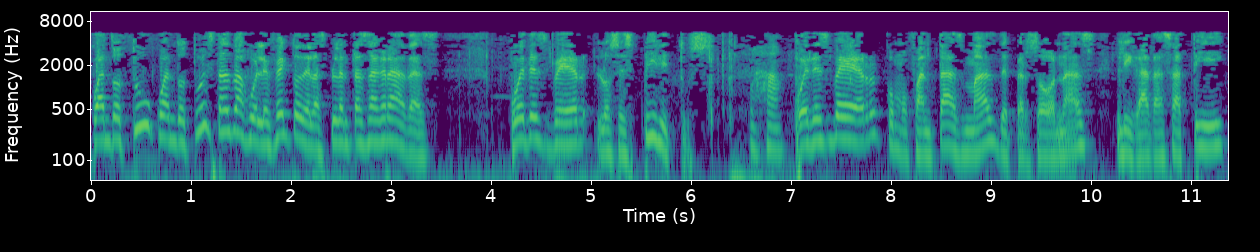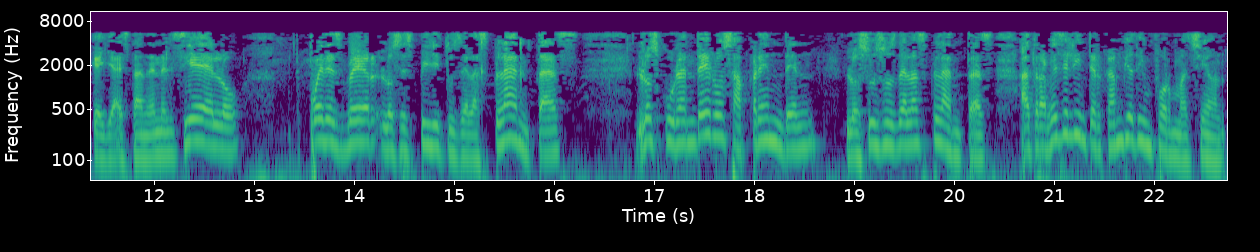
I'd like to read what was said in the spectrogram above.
cuando tú, cuando tú estás bajo el efecto de las plantas sagradas, puedes ver los espíritus. Ajá. Puedes ver como fantasmas de personas ligadas a ti que ya están en el cielo. Puedes ver los espíritus de las plantas. Los curanderos aprenden los usos de las plantas a través del intercambio de información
